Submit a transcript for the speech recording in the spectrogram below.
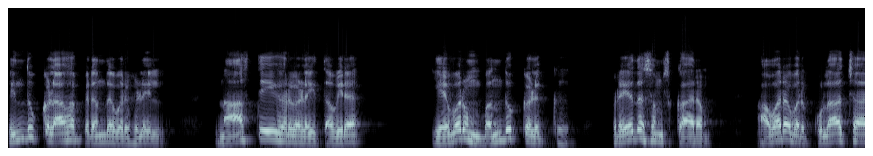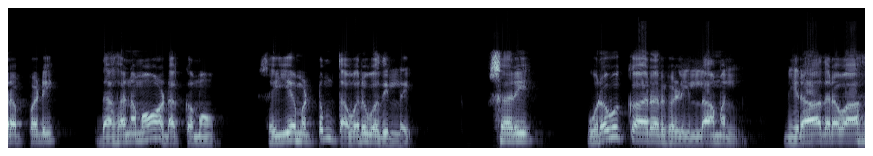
இந்துக்களாக பிறந்தவர்களில் நாஸ்தீகர்களை தவிர எவரும் பந்துக்களுக்கு பிரேத சம்ஸ்காரம் அவரவர் குலாச்சாரப்படி தகனமோ அடக்கமோ செய்ய மட்டும் தவறுவதில்லை. சரி உறவுக்காரர்கள் இல்லாமல் நிராதரவாக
